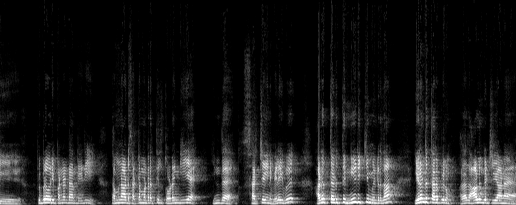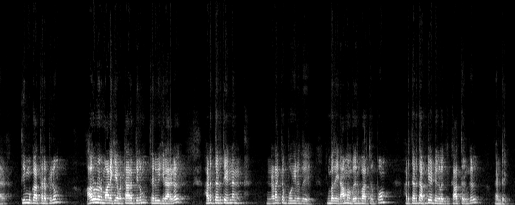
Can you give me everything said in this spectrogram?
பிப்ரவரி பன்னெண்டாம் தேதி தமிழ்நாடு சட்டமன்றத்தில் தொடங்கிய இந்த சர்ச்சையின் விளைவு அடுத்தடுத்து நீடிக்கும் என்றுதான் இரண்டு தரப்பிலும் அதாவது ஆளுங்கட்சியான திமுக தரப்பிலும் ஆளுநர் மாளிகை வட்டாரத்திலும் தெரிவிக்கிறார்கள். அடுத்தடுத்து என்ன நடக்கப் போகிறது என்பதை நாமும் எதிர்பார்த்திருப்போம். அடுத்தடுத்த அப்டேட்டுகளுக்கு காத்திருங்கள். நன்றி.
